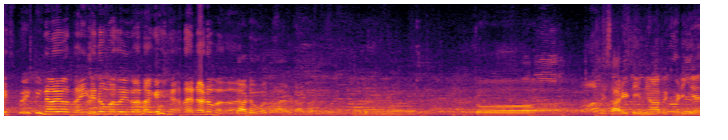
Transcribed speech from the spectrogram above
एक्सपेक्ट ई न हुयो साईं एॾो मज़ो ईंदो असांखे असांखे ॾाढो मज़ो आयो। ॾाढो मज़ो आयो ॾाढो आयो, आयो। तो अभी सारी टीम यहाँ पे खड़ी है।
